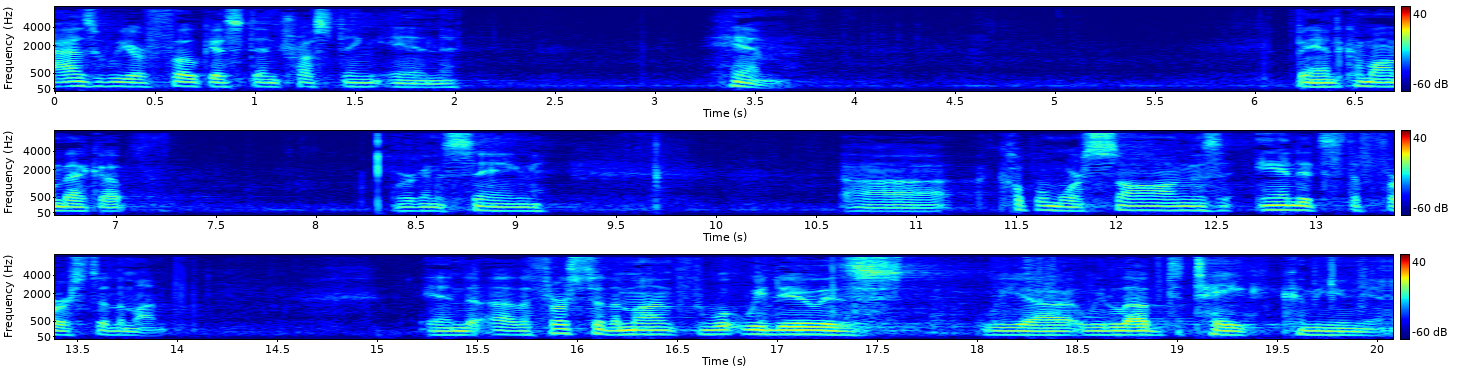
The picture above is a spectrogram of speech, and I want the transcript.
as we are focused and trusting in him. Band, come on back up. We're going to sing uh, a couple more songs, and it's the first of the month. And uh, the first of the month, what we do is we, uh, we love to take communion.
